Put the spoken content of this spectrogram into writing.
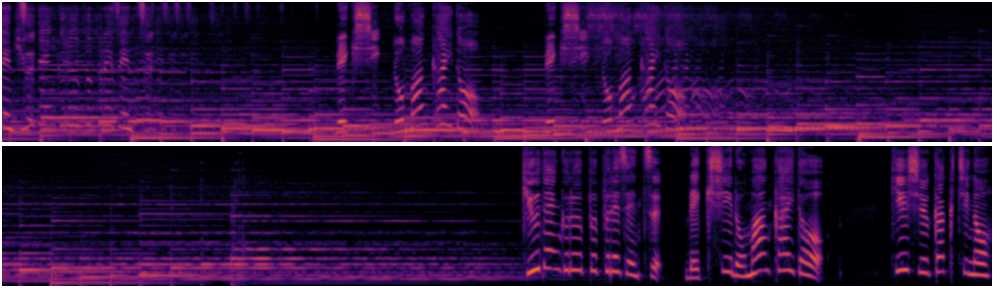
ゼンツ宮殿グループプレゼンツ。歴史ロマン街道。歴史ロマン街道。宮殿グループプレゼンツ。歴史ロマン街道。九州各地の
